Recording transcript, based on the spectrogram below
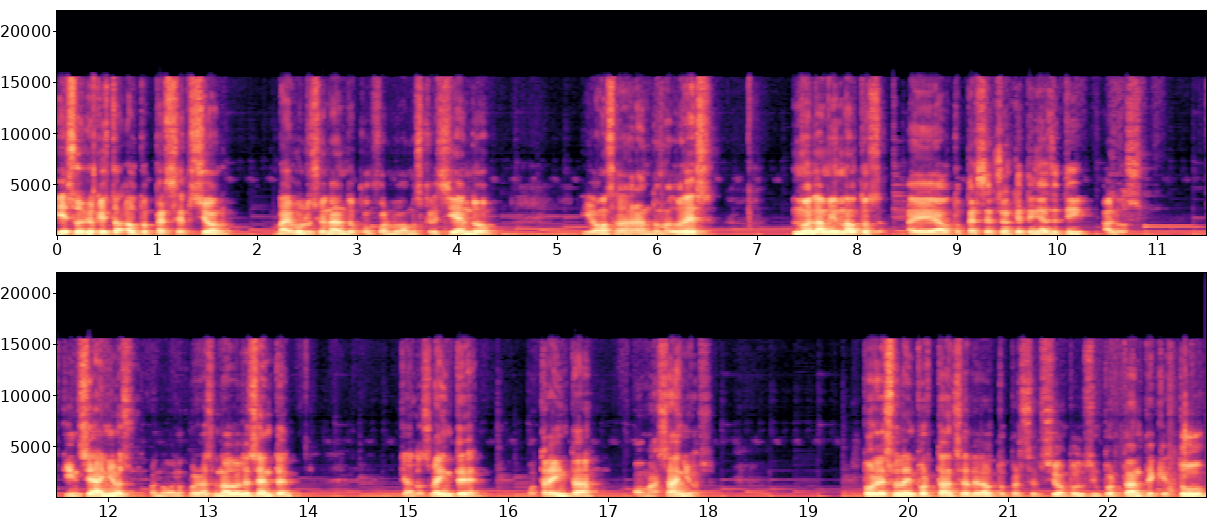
Y es obvio que esta autopercepción va evolucionando conforme vamos creciendo y vamos agarrando madurez. No es la misma auto, eh, autopercepción que tenías de ti a los 15 años, cuando a lo mejor un adolescente, que a los 20 o 30 o más años. Por eso la importancia de la autopercepción, por eso es importante que tú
